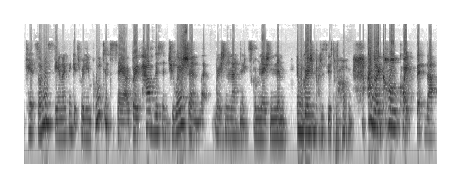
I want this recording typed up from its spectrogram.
Kit's honesty, and I think it's really important to say I both have this intuition that racial and ethnic discrimination in immigration policy is wrong, and I can't quite fit that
